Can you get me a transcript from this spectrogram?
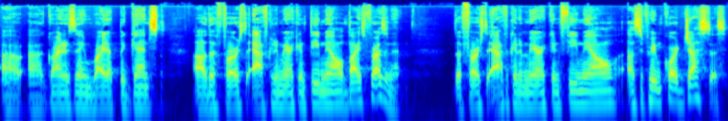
uh, uh, Griner's name, right up against uh, the first African American female vice president, the first African American female uh, Supreme Court justice.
